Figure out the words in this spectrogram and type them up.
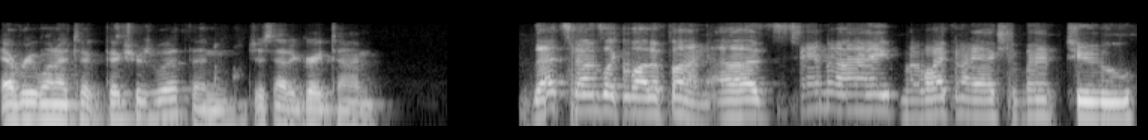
everyone I took pictures with, and just had a great time. That sounds like a lot of fun. Uh, Sam and I, my wife and I, actually went to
